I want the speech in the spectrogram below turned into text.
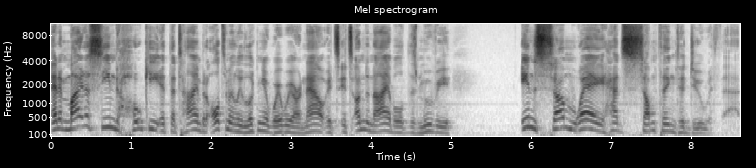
And it might have seemed hokey at the time, but ultimately, looking at where we are now, it's it's undeniable that this movie, in some way, had something to do with that.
